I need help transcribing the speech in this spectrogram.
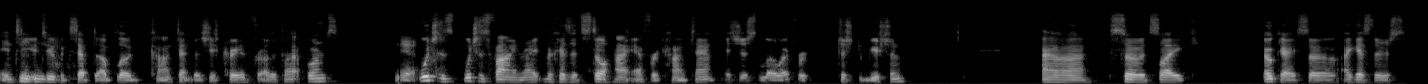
into mm-hmm. YouTube except to upload content that she's created for other platforms. Yeah. Which is which is fine, right? Because it's still high effort content. It's just low effort distribution. Uh so it's like okay, so I guess there's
